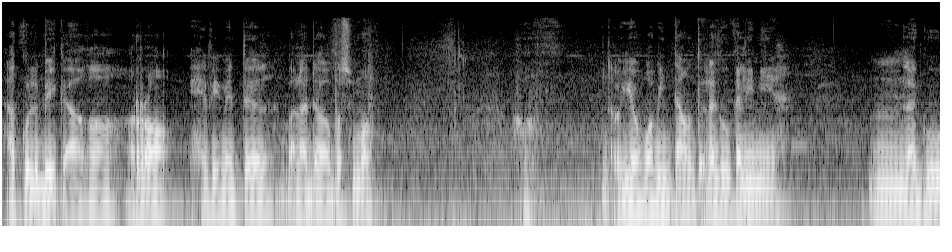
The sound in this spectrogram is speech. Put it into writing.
Aku lebih ke arah rock heavy metal balada apa semua. Huh. nak bagi berapa bintang untuk lagu kali ni lah hmm, lagu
